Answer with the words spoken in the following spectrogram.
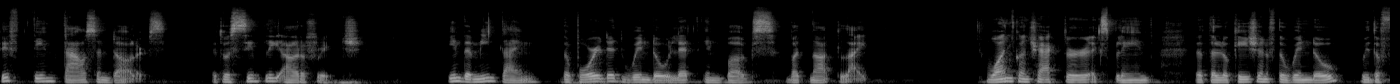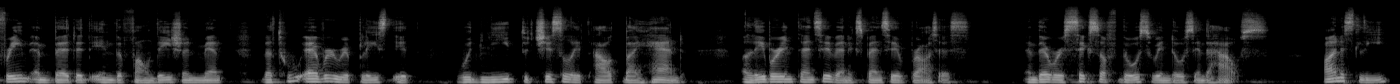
$15,000. It was simply out of reach. In the meantime, the boarded window let in bugs, but not light. One contractor explained that the location of the window, with the frame embedded in the foundation, meant that whoever replaced it would need to chisel it out by hand, a labor intensive and expensive process. And there were six of those windows in the house. Honestly,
